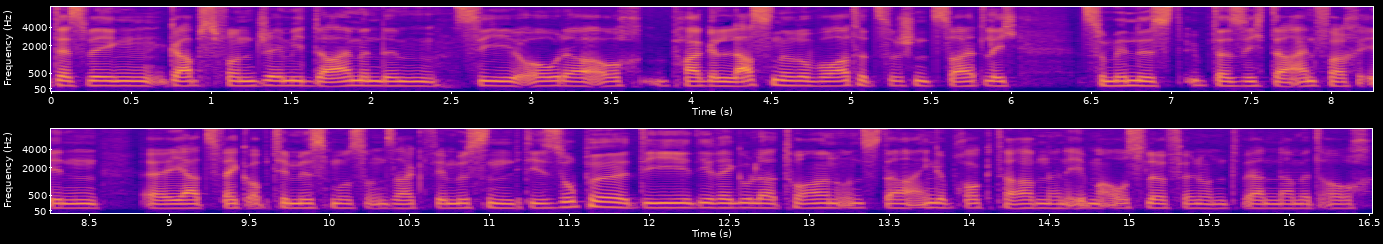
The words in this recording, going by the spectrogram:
Deswegen gab es von Jamie Dimon, dem CEO, da auch ein paar gelassenere Worte zwischenzeitlich. Zumindest übt er sich da einfach in äh, ja, Zweckoptimismus und sagt, wir müssen die Suppe, die die Regulatoren uns da eingebrockt haben, dann eben auslöffeln und werden damit auch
